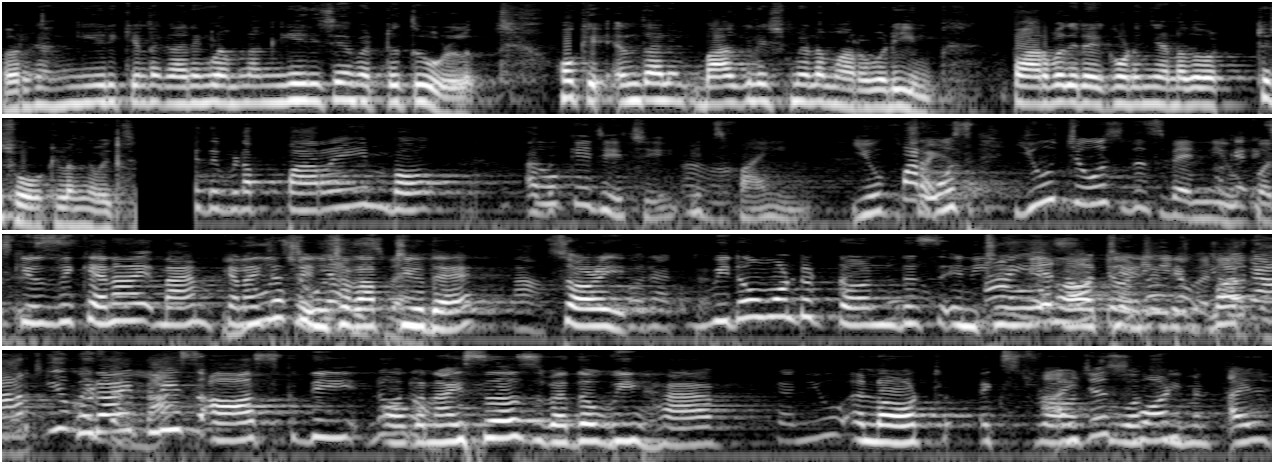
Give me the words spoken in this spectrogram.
അവർക്ക് അംഗീകരിക്കേണ്ട കാര്യങ്ങൾ നമ്മൾ അംഗീകരിച്ചേ പറ്റത്തുള്ളൂ. ഓക്കെ എന്തായാലും ഭാഗ്യലക്ഷ്മിയുടെ മറുപടിയും പാർവതി റെക്കോർഡും ഞാനത് ഒറ്റ ഷോട്ടിലങ്ങ് വെച്ച് ഇതിവിടെ പറയുമ്പോൾ It's okay, Jechi. It's fine. You chose you chose this venue for Excuse this. me, can I, ma'am, can I You just chose this interrupt you one. there? Ah, Sorry, correct. we don't want to turn this into Ah, yes, a not turning technical, into an but argument. could I Argument please ask the organizers whether we have, can you allot extra I just two or three want- minutes? I'll-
